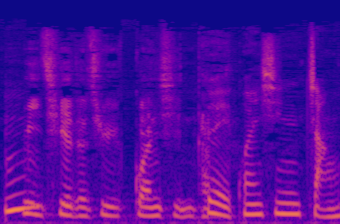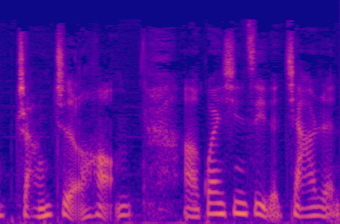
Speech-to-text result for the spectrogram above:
密切的去关心他，嗯、对，关心长长者哈，啊，关心自己的家人。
